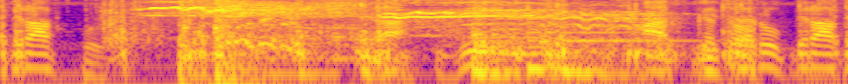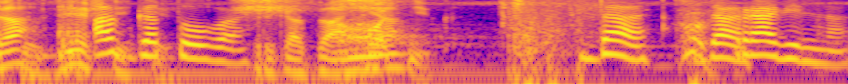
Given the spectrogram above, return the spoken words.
Здравствуй. Да, зештите. Ас готов. Здравствуй. Да, зештите. Ас готова. Приказание. Охотник. Да. Да. Правильно.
